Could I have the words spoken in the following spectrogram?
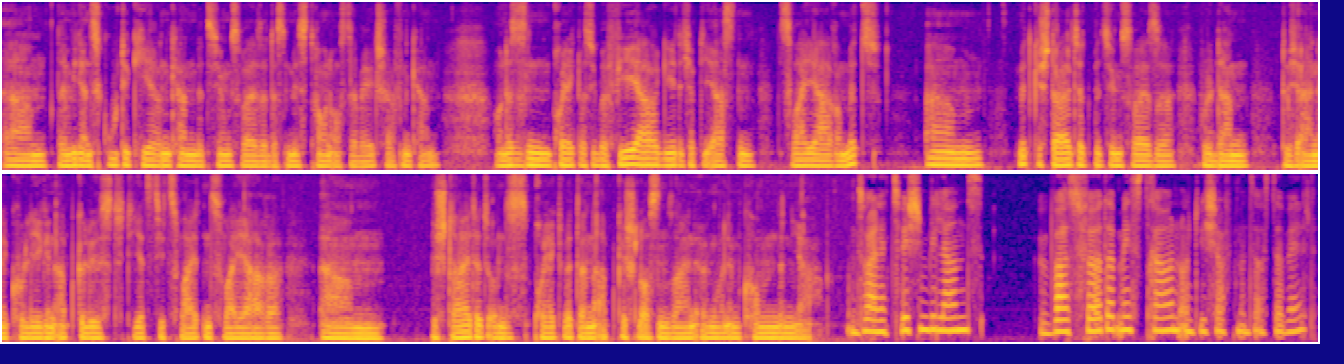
ähm, dann wieder ins Gute kehren kann, beziehungsweise das Misstrauen aus der Welt schaffen kann. Und das ist ein Projekt, was über vier Jahre geht. Ich habe die ersten zwei Jahre mit ähm, mitgestaltet, beziehungsweise wurde dann durch eine Kollegin abgelöst, die jetzt die zweiten zwei Jahre ähm, bestreitet und das Projekt wird dann abgeschlossen sein irgendwann im kommenden Jahr. Und so eine Zwischenbilanz, was fördert Misstrauen und wie schafft man es aus der Welt?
